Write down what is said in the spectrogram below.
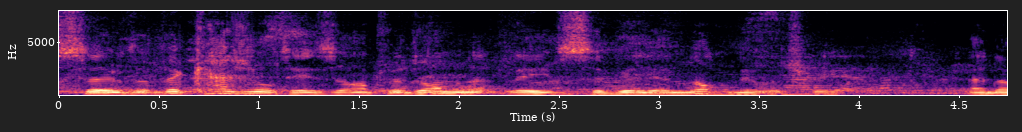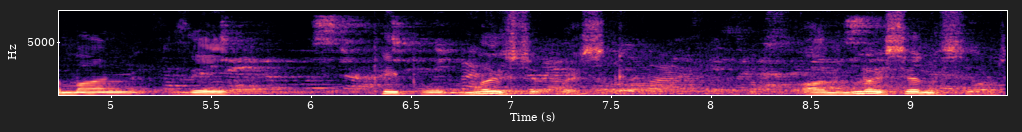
so that the casualties are predominantly civilian, not military, and among the people most at risk are the most innocent.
